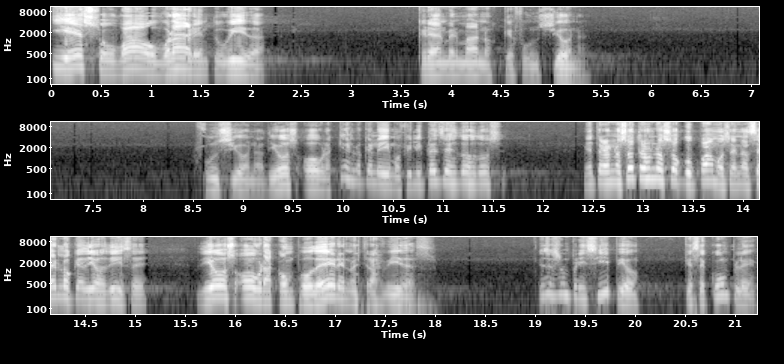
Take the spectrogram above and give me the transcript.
Y eso va a obrar en tu vida. Créanme hermanos que funciona. Funciona. Dios obra. ¿Qué es lo que leímos? Filipenses 2.12. Mientras nosotros nos ocupamos en hacer lo que Dios dice, Dios obra con poder en nuestras vidas. Ese es un principio que se cumple.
